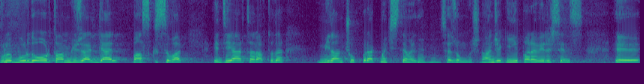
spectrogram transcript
Burada, burada ortam güzel gel baskısı var. E, diğer tarafta da Milan çok bırakmak istemedi sezon başına. Ancak iyi para verirseniz e,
